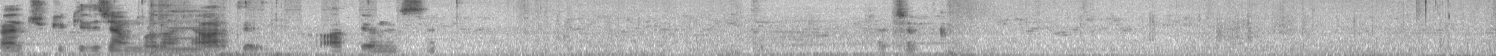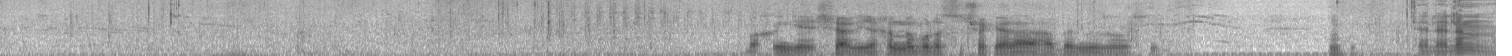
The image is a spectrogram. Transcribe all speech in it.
ben çünkü gideceğim buradan ya. Artı artı yönümüzsün. Kaçak. Bakın gençler yakında burası çöker ha haberiniz olsun. Gelelim mi?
